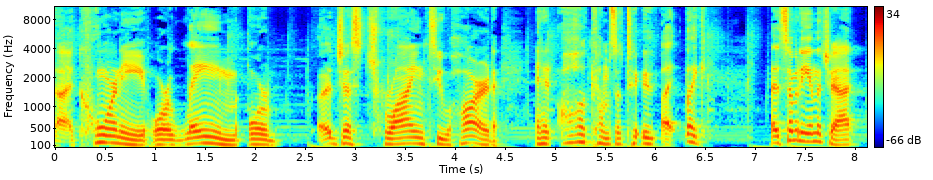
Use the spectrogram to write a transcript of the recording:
uh, corny or lame or just trying too hard, and it all comes up to like, like uh, somebody in the chat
